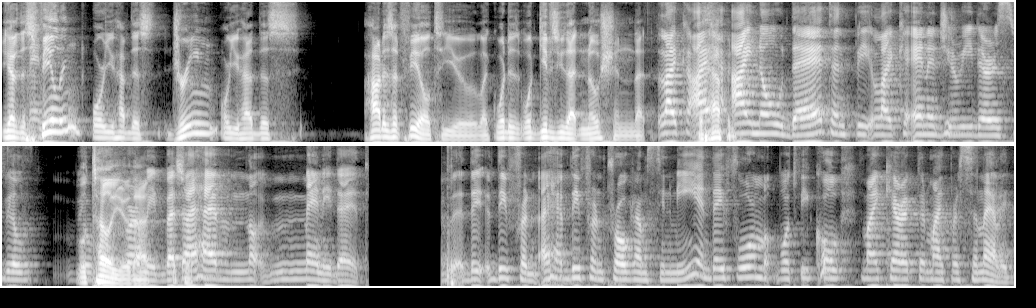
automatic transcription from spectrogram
You have this feeling, or you have this dream, or you had this. How does it feel to you? Like, what is what gives you that notion that like that I happened? I know that, and pe- like energy readers will Will tell you that. it, but I have not many that. The different. I have different programs in me, and they form what we call my character, my personality.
